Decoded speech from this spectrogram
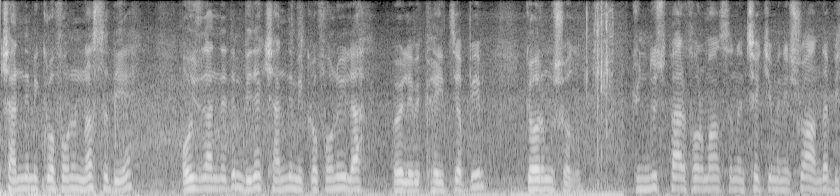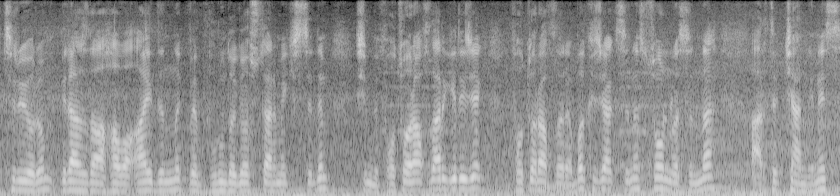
kendi mikrofonu nasıl diye. O yüzden dedim bir de kendi mikrofonuyla böyle bir kayıt yapayım görmüş olun. Gündüz performansının çekimini şu anda bitiriyorum. Biraz daha hava aydınlık ve bunu da göstermek istedim. Şimdi fotoğraflar girecek. Fotoğraflara bakacaksınız. Sonrasında artık kendiniz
